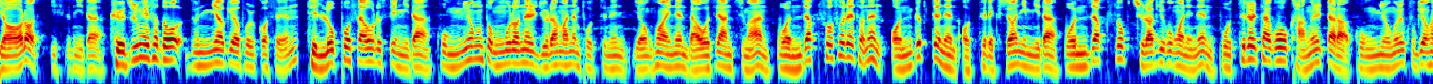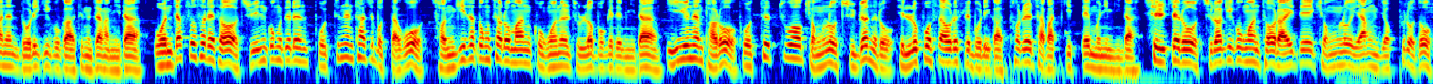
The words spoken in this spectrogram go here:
여럿 있습니다. 그 중에서도 눈여겨볼 것은 딜로포사우루스입니다. 공룡 동물원을 유람하는 보트는 영화에는 나오지 않지만 원작 소설에서는 언급되는 어트랙션입니다. 원작 속 주라기 공원에는 보트를 타고 강을 따라 공룡을 구경하는 놀이기구가 등장합니다. 원작 소설에서 주인공들은 보트는 타지 못하고 전기 자동차로만 공원을 둘러보게 됩니다. 이유는 바로 보트 투어 경로 주변으로 딜로포사우루스 무리가 터를 잡았기 때문입니다. 실제로 주라기 공원 The Ride의 경로 양 옆으로도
